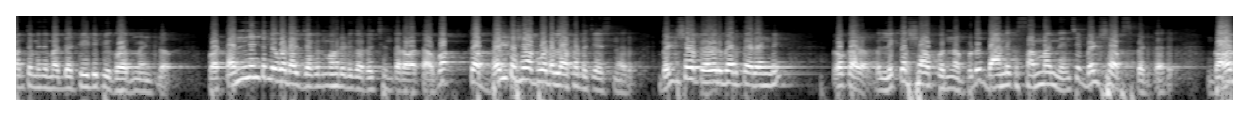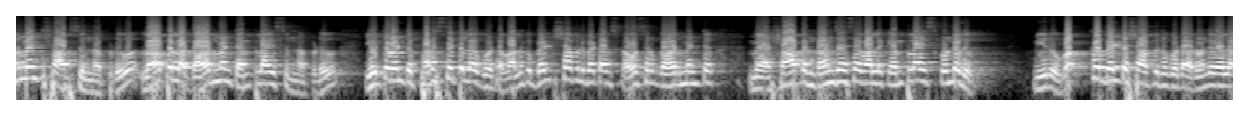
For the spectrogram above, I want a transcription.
పంతొమ్మిది మధ్య టీడీపీ గవర్నమెంట్లో. వాటన్నింటిని కూడా జగన్మోహన్ రెడ్డి గారు వచ్చిన తర్వాత ఒక్క బెల్ట్ షాప్ కూడా లేకుండా చేసినారు. బెల్ట్ షాప్ ఎవరు పెడతారండి? ఒక లిక్కర్ షాప్ ఉన్నప్పుడు దానికి సంబంధించి బెల్ట్ షాప్స్ పెడతారు. గవర్నమెంట్ షాప్స్ ఉన్నప్పుడు లోపల గవర్నమెంట్ ఎంప్లాయీస్ ఉన్నప్పుడు ఎటువంటి పరిస్థితుల్లో కూడా వాళ్ళకి బెల్ట్ షాపులు పెట్టాల్సిన అవసరం గవర్నమెంట్ షాప్ని రన్ చేసే వాళ్ళకి ఎంప్లాయీస్ ఉండదు. మీరు ఒక్క బెల్ట్ షాపును కూడా రెండు వేల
